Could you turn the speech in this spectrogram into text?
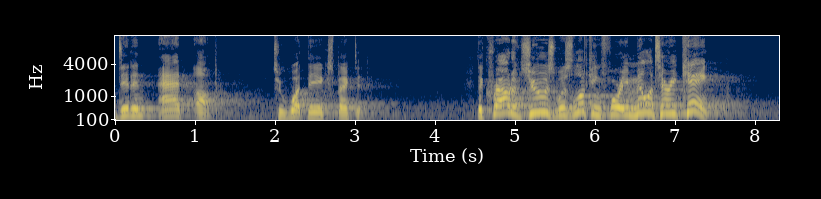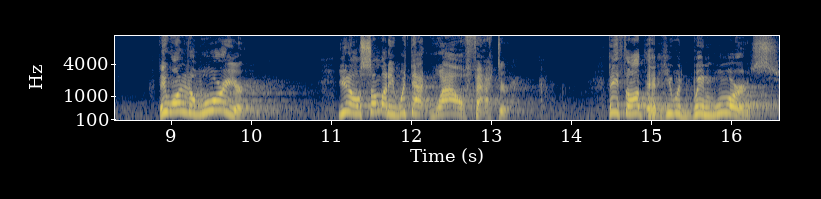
didn't add up to what they expected. The crowd of Jews was looking for a military king. They wanted a warrior. You know, somebody with that wow factor. They thought that he would win wars,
